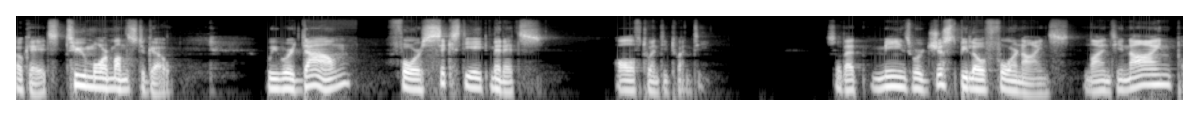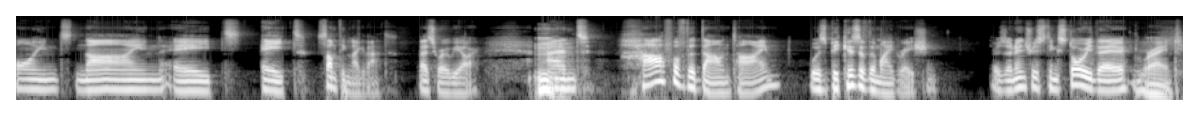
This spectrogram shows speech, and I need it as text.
okay, it's two more months to go. We were down for 68 minutes all of 2020. So that means we're just below four nines, 99.988, something like that. That's where we are. Mm. And half of the downtime was because of the migration. There's an interesting story there. Right.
